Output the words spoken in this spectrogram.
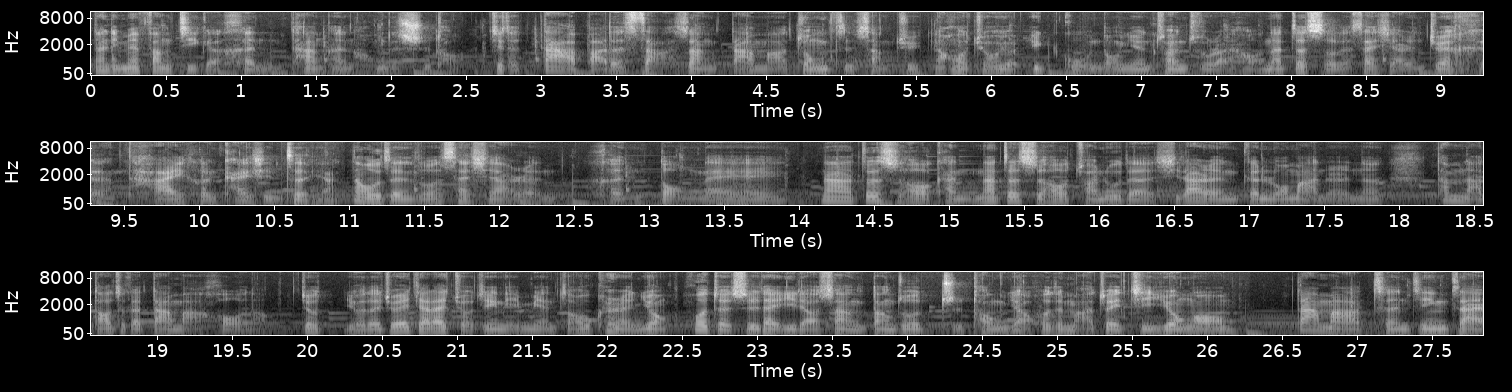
那里面放几个很烫很红的石头，接着大把的撒上大麻种子上去，然后就会有一股浓烟窜出来哈。那这时候的塞西亚人就会很嗨很开心这样。那我只能说塞西亚人很懂嘞。那这时候看，那这时候传入的希腊人跟罗马人呢，他们拿到这个大麻后呢，就有的就会加在酒精里面招呼客人用，或者是在医疗上当做止痛药或者麻醉剂用哦。大麻曾经在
